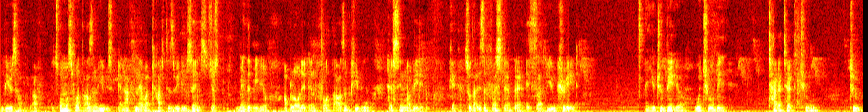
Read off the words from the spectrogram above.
views I've, I've, it's almost 4,000 views and I've never touched this video since. Just made the video uploaded and 4,000 people have seen my video. Okay so that is the first step there it's that you create a YouTube video which will be targeted to to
